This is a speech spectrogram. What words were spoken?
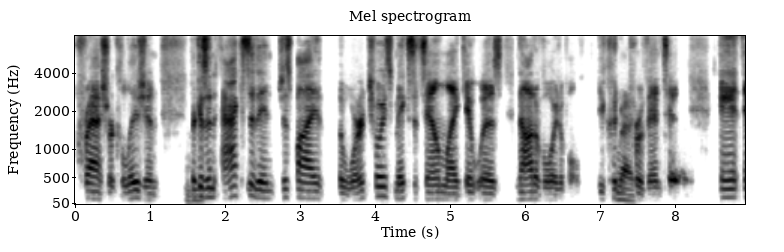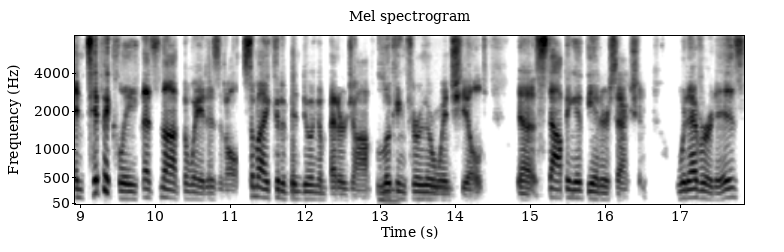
crash or collision mm-hmm. because an accident, just by the word choice, makes it sound like it was not avoidable. You couldn't right. prevent it. And, and typically, that's not the way it is at all. Somebody could have been doing a better job mm-hmm. looking through their windshield, uh, stopping at the intersection, whatever it is.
